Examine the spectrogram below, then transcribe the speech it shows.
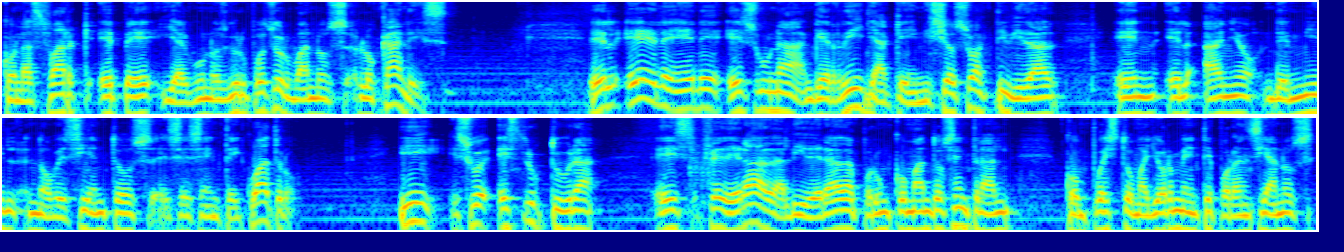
con las FARC-EP y algunos grupos urbanos locales. El ELN es una guerrilla que inició su actividad en el año de 1964 y su estructura es federada, liderada por un comando central compuesto mayormente por ancianos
